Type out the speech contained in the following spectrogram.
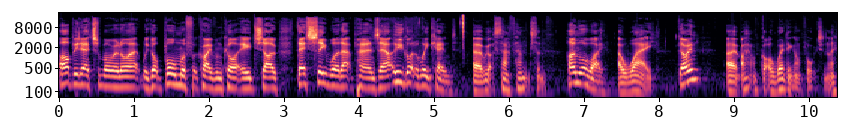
I'll be there tomorrow night. We have got Bournemouth at Craven Cottage, so let's see where that pans out. Who you got the weekend? Uh, we've got Southampton Home or away? away. Going? Uh, I- I've got a wedding, unfortunately.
